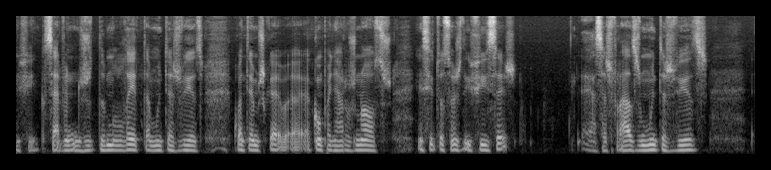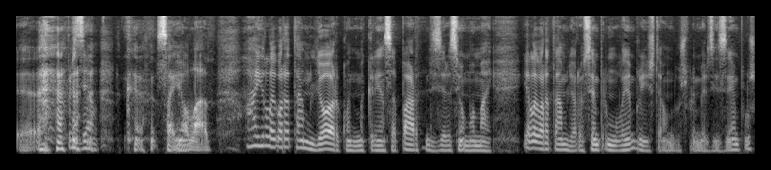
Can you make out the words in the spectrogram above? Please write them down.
enfim, que servem-nos de muleta muitas vezes quando temos que a- acompanhar os nossos em situações difíceis. Essas frases muitas vezes eh, Por exemplo. saem ao lado. Ah, ele agora está melhor. Quando uma criança parte, dizer assim a uma mãe, ele agora está melhor. Eu sempre me lembro, e isto é um dos primeiros exemplos,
